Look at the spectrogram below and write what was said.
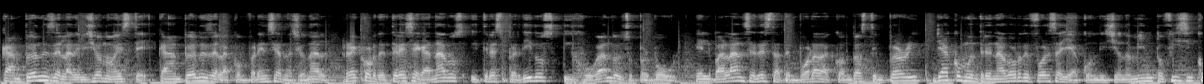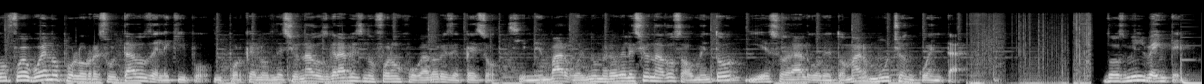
campeones de la División Oeste, campeones de la Conferencia Nacional, récord de 13 ganados y 3 perdidos y jugando el Super Bowl. El balance de esta temporada con Dustin Perry, ya como entrenador de fuerza y acondicionamiento físico, fue bueno por los resultados del equipo y porque los lesionados graves no fueron jugadores de peso. Sin embargo, el número de lesionados aumentó y eso era algo de tomar mucho en cuenta. 2020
